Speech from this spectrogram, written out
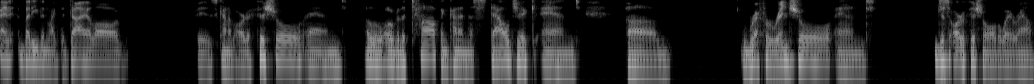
And but even like the dialogue is kind of artificial and a little over the top and kind of nostalgic and um referential and just artificial all the way around.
